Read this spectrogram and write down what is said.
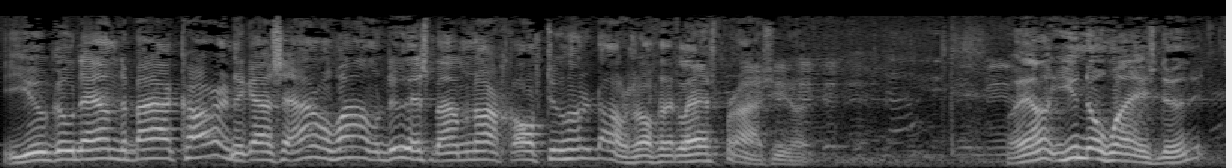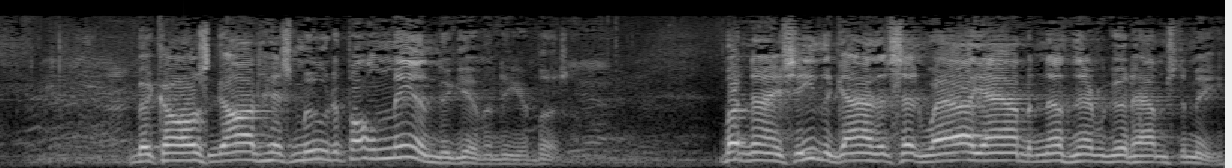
You go down to buy a car, and the guy says, I don't know why I'm going to do this, but I'm going to knock off $200 off that last price. You know. Well, you know why he's doing it. Because God has moved upon men to give unto your bosom. But now you see, the guy that said, well, yeah, but nothing ever good happens to me.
